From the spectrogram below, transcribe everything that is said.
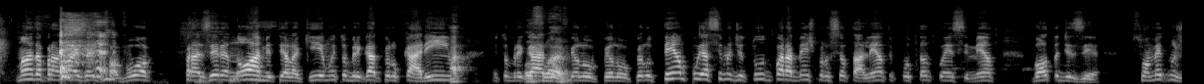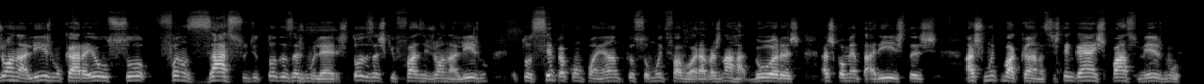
Manda para nós aí, por favor. Prazer enorme tê-la aqui. Muito obrigado pelo carinho. Ah, muito obrigado pelo, pelo, pelo tempo e, acima de tudo, parabéns pelo seu talento e por tanto conhecimento. Volto a dizer, Somente no jornalismo, cara, eu sou fanzaço de todas as mulheres, todas as que fazem jornalismo. Eu estou sempre acompanhando, porque eu sou muito favorável às narradoras, às comentaristas. Acho muito bacana. Vocês têm que ganhar espaço mesmo,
